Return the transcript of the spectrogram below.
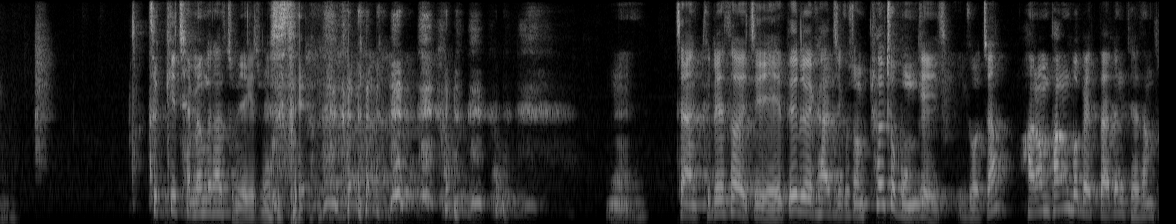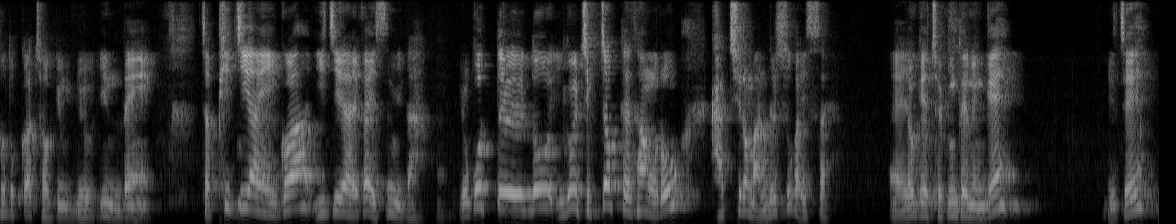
음. 특히 최명근한테 좀 얘기 좀 해주세요. 네. 자, 그래서 이제 얘들을 가지고 좀 펼쳐본 게 이거죠. 환원 방법에 따른 대상 소득과 적용률인데, 자, PGI과 EGI가 있습니다. 요것들도 이걸 직접 대상으로 가치로 만들 수가 있어요. 예, 여기에 적용되는 게 이제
